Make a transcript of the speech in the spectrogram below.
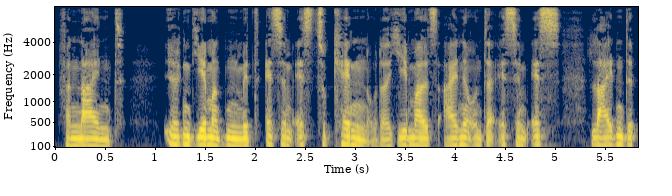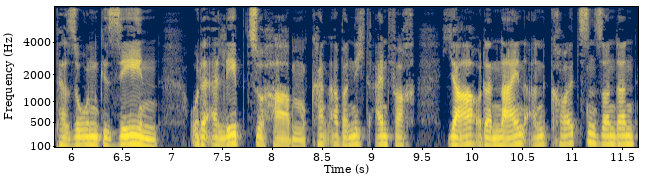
verneint, irgendjemanden mit SMS zu kennen oder jemals eine unter SMS leidende Person gesehen oder erlebt zu haben, kann aber nicht einfach Ja oder Nein ankreuzen, sondern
